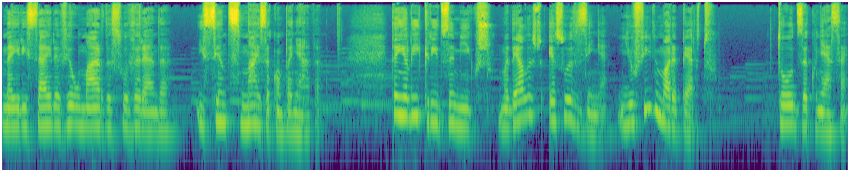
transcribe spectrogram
Na Ericeira vê o mar da sua varanda e sente-se mais acompanhada. Tem ali queridos amigos, uma delas é sua vizinha e o filho mora perto. Todos a conhecem.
